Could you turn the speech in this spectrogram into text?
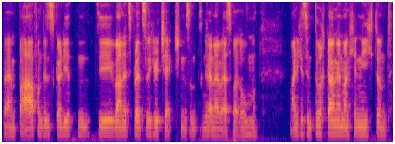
bei ein paar von den skalierten, die waren jetzt plötzlich Rejections und Ja. keiner weiß warum. Und manche sind durchgegangen, manche nicht und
